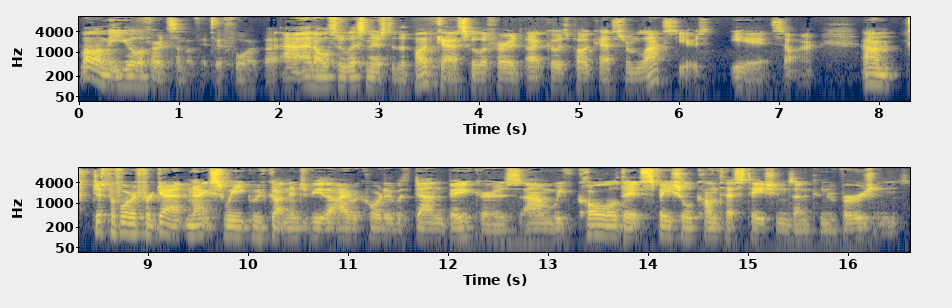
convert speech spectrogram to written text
Well, I mean, you'll have heard some of it before, but uh, and also listeners to the podcast will have heard Atko's podcast from last year's EASR. Um, just before we forget, next week we've got an interview that I recorded with Daan Beekers. Um, we've called it Spatial Contestations and Conversions.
